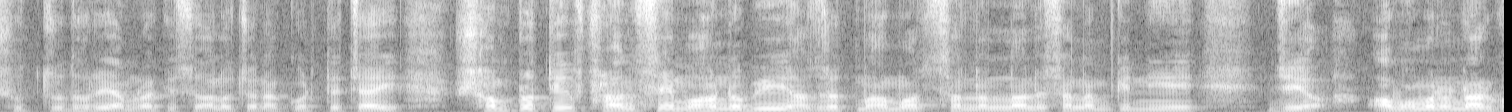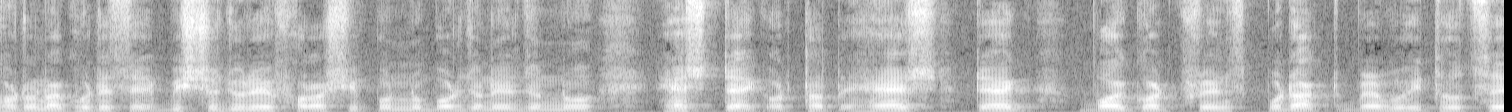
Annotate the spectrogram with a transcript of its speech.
সূত্র ধরে আমরা কিছু আলোচনা করতে চাই। সম্প্রতি ফ্রান্সে মহানবী হজরত মোহাম্মদ সাল্লাহ সাল্লামকে নিয়ে যে অবমাননার ঘটনা ঘটেছে, বিশ্বজুড়ে ফরাসি পণ্য বর্জনের জন্য হ্যাশট্যাগ অর্থাৎ হ্যাশট্যাগ বয়কট ফ্রেন্স প্রোডাক্ট ব্যবহৃত হচ্ছে।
